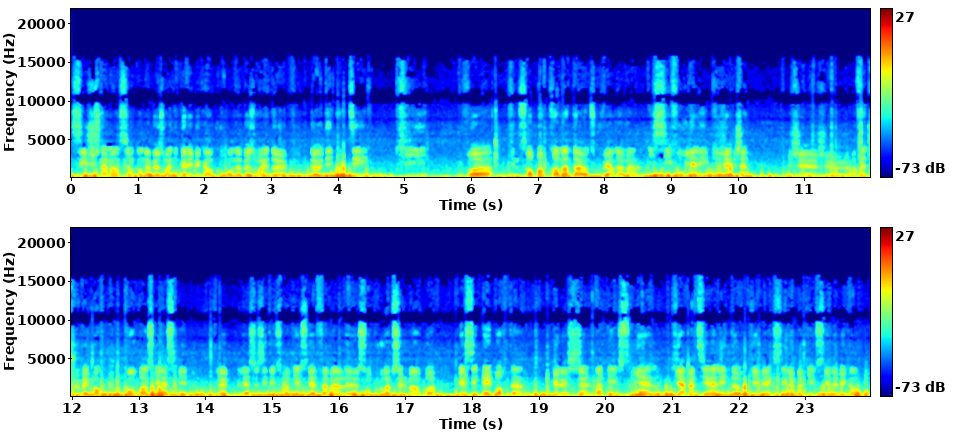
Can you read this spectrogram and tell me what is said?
c'est justement ça qu'on a besoin, Nicolas Bécancourt. On a besoin d'un député qui va, qui ne sera pas promoteur du gouvernement. Ici, il faut y aller. En fait, je veux même pas qu'on pense que la SMIB, la Société du parc industriel, fait mal euh, son boulot, absolument pas. Mais c'est important que le seul parc industriel qui appartient à l'État au Québec, c'est le parc industriel de Bécancourt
